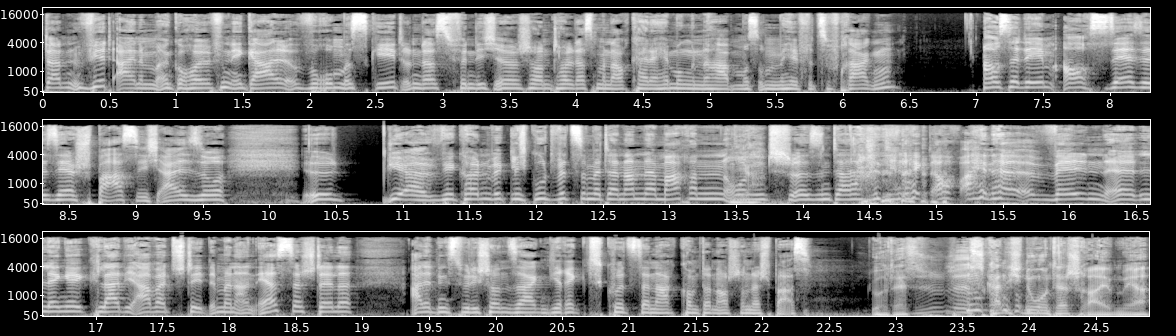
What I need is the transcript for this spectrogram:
dann wird einem äh, geholfen, egal worum es geht. Und das finde ich äh, schon toll, dass man auch keine Hemmungen haben muss, um Hilfe zu fragen. Außerdem auch sehr, sehr, sehr spaßig. Also äh, ja, wir können wirklich gut Witze miteinander machen und äh, sind da direkt auf einer Wellenlänge. Klar, die Arbeit steht immer an erster Stelle. Allerdings würde ich schon sagen, direkt kurz danach kommt dann auch schon der Spaß. Ja, das, das kann ich nur unterschreiben, ja.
